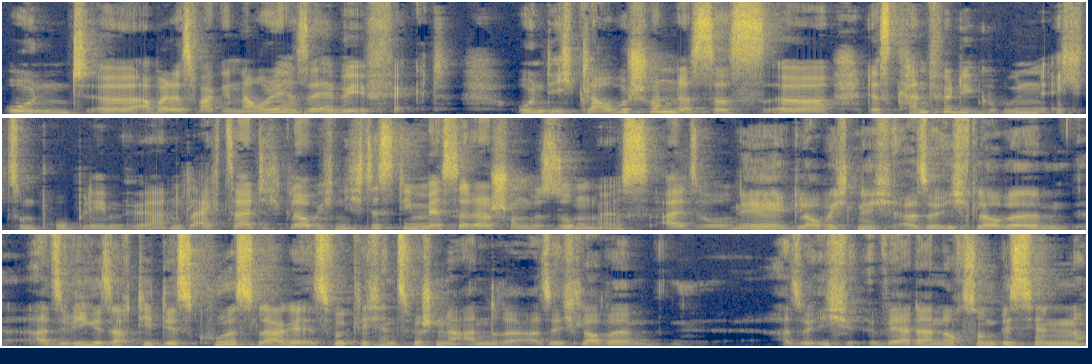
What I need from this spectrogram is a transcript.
Und äh, aber das war genau derselbe Effekt. Und ich glaube schon, dass das äh, das kann für die Grünen echt zum Problem werden. Gleichzeitig glaube ich nicht, dass die Messe da schon gesungen ist. Also nee, glaube ich nicht. Also ich glaube, also wie gesagt, die Diskurslage ist wirklich inzwischen eine andere. Also ich glaube, also ich wäre da noch so ein bisschen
